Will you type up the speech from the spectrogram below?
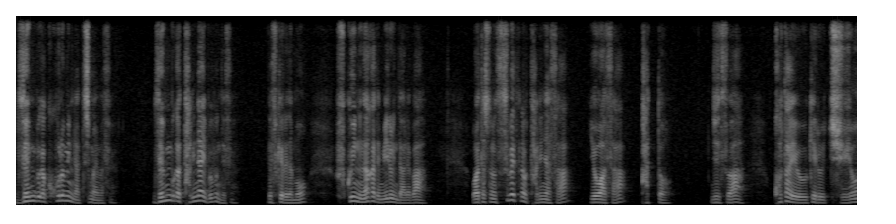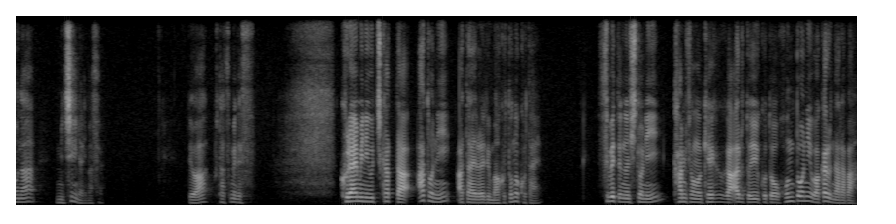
全部が試みになってしまいます。全部が足りない部分です。ですけれども福音の中で見るんであれば私の全ての足りなさ弱さ葛藤実は答えを受ける重要な道になります。では2つ目です。暗闇に打ち勝った後に与えられる誠の答え。全ての人に神様の計画があるということを本当に分かるならば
